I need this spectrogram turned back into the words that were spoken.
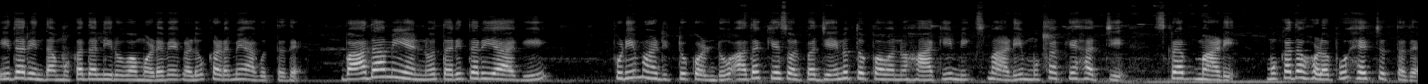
ಇದರಿಂದ ಮುಖದಲ್ಲಿರುವ ಮೊಡವೆಗಳು ಕಡಿಮೆ ಆಗುತ್ತದೆ ಬಾದಾಮಿಯನ್ನು ತರಿತರಿಯಾಗಿ ಪುಡಿ ಮಾಡಿಟ್ಟುಕೊಂಡು ಅದಕ್ಕೆ ಸ್ವಲ್ಪ ಜೇನುತುಪ್ಪವನ್ನು ಹಾಕಿ ಮಿಕ್ಸ್ ಮಾಡಿ ಮುಖಕ್ಕೆ ಹಚ್ಚಿ, ಸ್ಕ್ರಬ್ ಮಾಡಿ. ಮುಖದ ಹೊಳಪು ಹೆಚ್ಚುತ್ತದೆ.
